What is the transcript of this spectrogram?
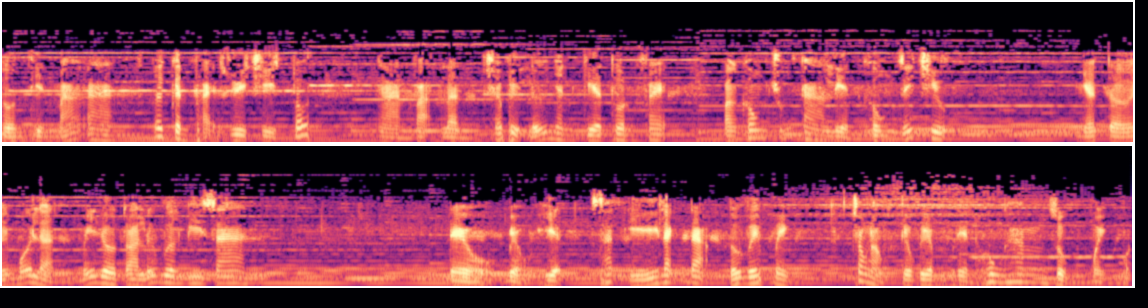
tôn thiên mã A, ngươi cần phải duy trì tốt, ngàn vạn lần chớ bị lữ nhân kia thôn phệ, bằng không chúng ta liền không dễ chịu. Nhớ tới mỗi lần mấy đô tòa lữ vương đi ra, đều biểu hiện sát ý lãnh đạo đối với mình. Trong lòng tiêu viêm liền hung hăng dùng mình một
